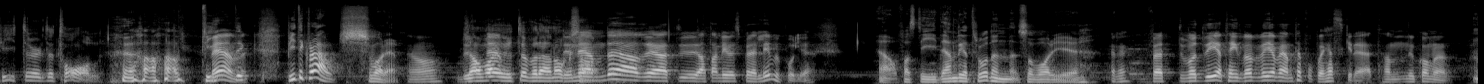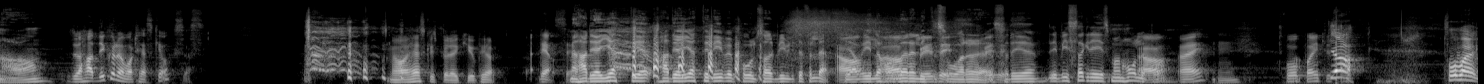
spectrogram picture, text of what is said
Peter the Tall. ja, Peter, Men- Peter Crouch var det. Ja, du, Jag var näm- ute på den du också. nämnde aldrig att, du, att han lever- spelar i Liverpool ju. Ja, fast i den ledtråden så var det ju... Eller? För att det var det jag tänkte, vad jag väntade på på Heskey där, att han, nu kommer han. Ja, Du hade ju kunnat varit Heskey också. Ja, Heskey spelar i QPR. Men hade jag gett det, hade jag gett det Liverpool så hade det blivit lite för lätt. Ja, jag ville ja, hålla det lite precis, svårare. precis. Så det, det är vissa grejer som man håller Ja, på. nej. Två poäng till Ja! Två poäng.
